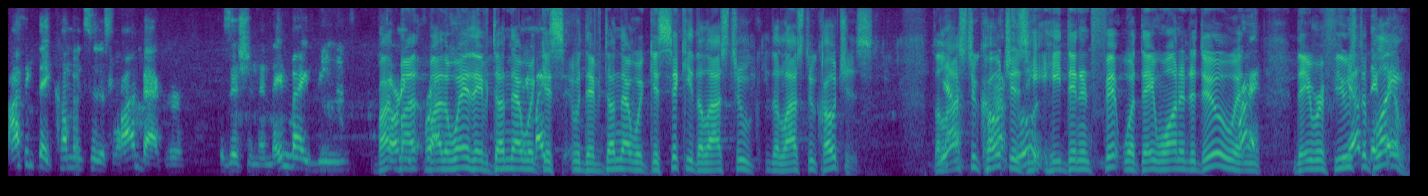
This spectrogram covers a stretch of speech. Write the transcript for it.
I think they come into this linebacker position and they might be By, by, by the way, they've done that They with might- Gis, they've done that with Gesicki the last two the last two coaches. The Yeah, last two coaches, he, absolutely. he didn't fit what they wanted to do, and Right. they refused Yep, to play paid- him.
